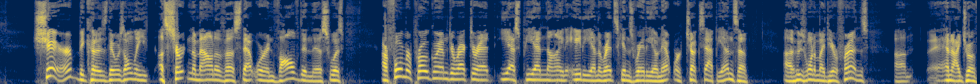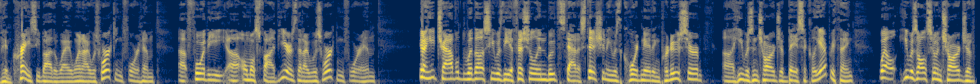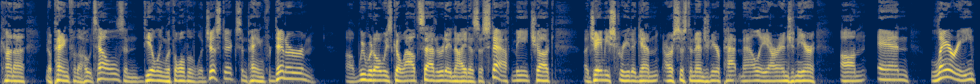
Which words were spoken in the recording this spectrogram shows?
share because there was only a certain amount of us that were involved in this was our former program director at ESPN 980 and the Redskins radio network, Chuck Sapienza, uh, who's one of my dear friends. Um, and I drove him crazy, by the way, when I was working for him uh, for the uh, almost five years that I was working for him. You know, he traveled with us. He was the official in booth statistician. He was the coordinating producer. Uh, he was in charge of basically everything. Well, he was also in charge of kind of you know paying for the hotels and dealing with all the logistics and paying for dinner. Uh, we would always go out Saturday night as a staff. Me, Chuck, uh, Jamie Street, again, our assistant engineer, Pat Malley, our engineer, um, and Larry,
